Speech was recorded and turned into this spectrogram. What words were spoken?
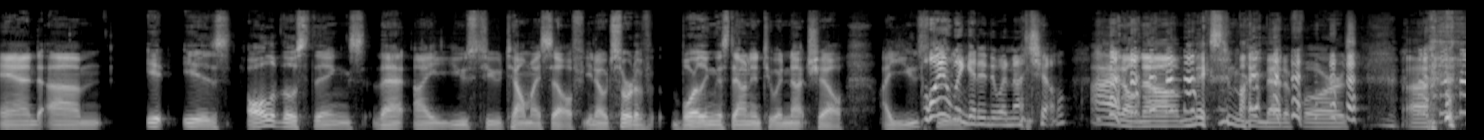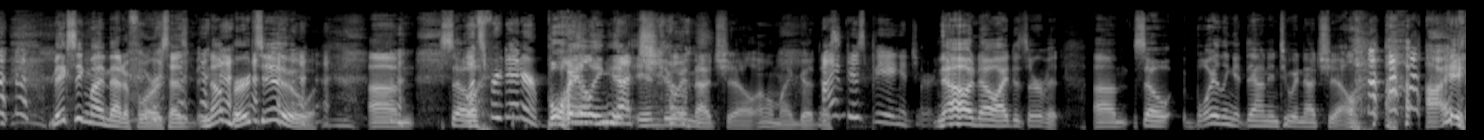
And um, it is all of those things that I used to tell myself, you know, sort of boiling this down into a nutshell. I used Boiling to, it into a nutshell. I don't know, mixing my metaphors. Uh, mixing my metaphors has number two. Um, so What's for dinner? boiling Boiled it into a nutshell. nutshell. Oh my goodness. I'm just being a jerk. No, no, I deserve it. Um, so boiling it down into a nutshell, I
